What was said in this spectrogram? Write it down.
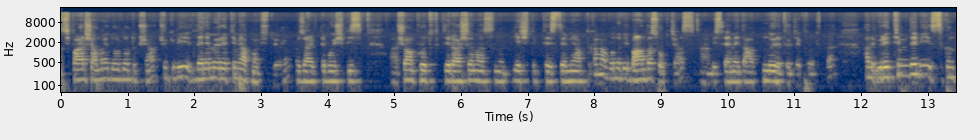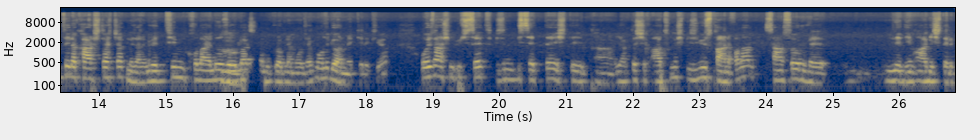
sipariş almayı durdurduk şu an. Çünkü bir deneme üretim yapmak istiyorum. Özellikle bu iş biz şu an prototipleri aşamasını geçtik, testlerini yaptık ama bunu bir banda sokacağız. Bir SMD hakkında üretilecek prototipler. hani üretimde bir sıkıntıyla karşılaşacak mıyız? Yani üretim kolaylığı zorlarsa bir problem olacak mı? Onu görmek gerekiyor. O yüzden şimdi 3 set bizim bir sette işte yaklaşık 60 biz 100 tane falan sensör ve ne diyeyim ağ geçişleri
